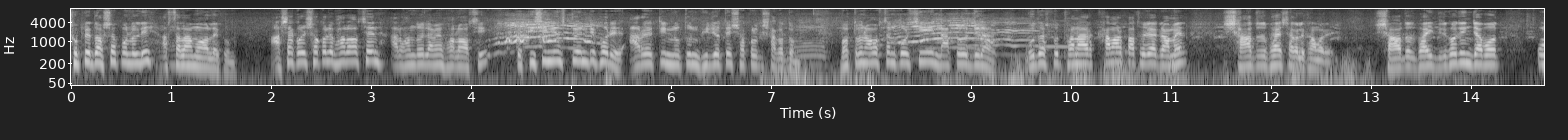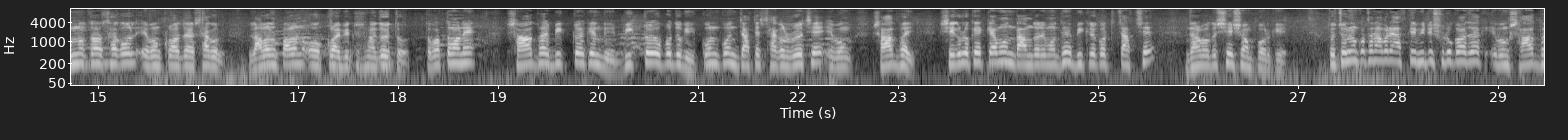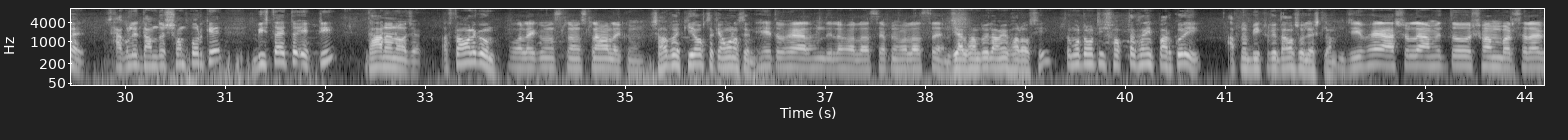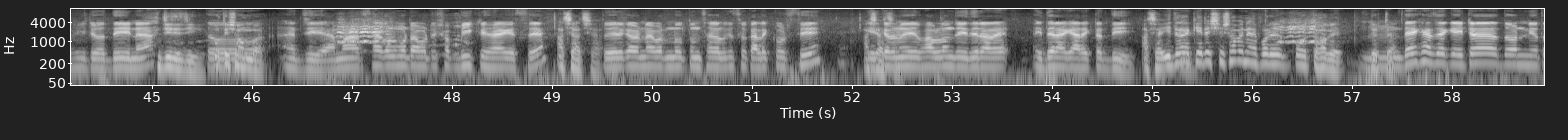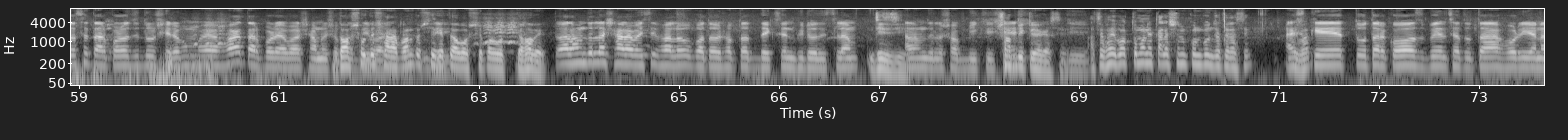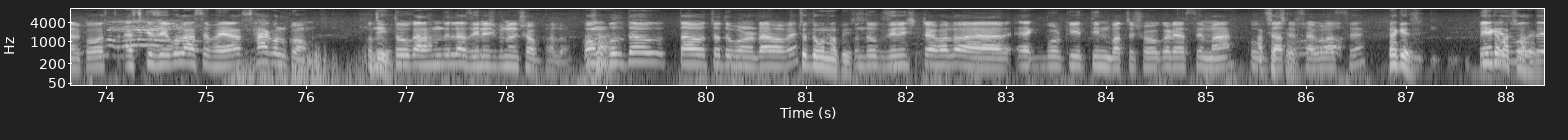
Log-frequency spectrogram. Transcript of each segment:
সুপ্রিয় দর্শক মণ্ডলী, আসসালামু আলাইকুম। আশা করি সকলে ভালো আছেন, আলহামদুলিল্লাহ আমি ভালো আছি। তো কৃষি নিউজ টোয়েন্টি ফোরে আরও একটি নতুন ভিডিওতে সকলকে স্বাগতম। বর্তমানে অবস্থান করছি নাটোর জেলার গুদাসপুর থানার খামার পাথরিয়া গ্রামের শাহাদত ভাই ছাগলের খামারে। শাহাদত ভাই দীর্ঘদিন যাবৎ উন্নত ছাগল এবং ক্রয় ছাগল লালন পালন ও ক্রয় বিক্রয়ের সঙ্গে জড়িত। তো বর্তমানে শাহাদ ভাই বিক্রয় কেন্দ্রে বিক্রয় উপযোগী কোন কোন জাতের ছাগল রয়েছে এবং শাহাদ ভাই সেগুলোকে কেমন দাম দরের মধ্যে বিক্রয় করতে চাচ্ছে জানার মধ্যে সেই সম্পর্কে। তো চলুন কথা না বলে আজকের ভিডিও শুরু করা যাক এবং শাহাদ ভাই ছাগলের দাম দর সম্পর্কে বিস্তারিত একটি ধারণা নেওয়া যাক। আসসালামু আলাইকুম। ওয়ালাইকুম আসসালাম আসসালামু আলাইকুম। শাহাদ ভাই কি অবস্থা? কেমন আছেন? এই তো ভাই আলহামদুলিল্লাহ ভালো আছে। আপনি ভালো আছেন? জি আলহামদুলিল্লাহ আমি ভালো আছি। তো মোটামুটি সপ্তাহখানিক পার করেই আপনার বিক্রয়ের দামও চলে আসলাম। জি ভাই আসলে আমি তো সোমবার ছাড়া ভিডিও দিই না। জি জি জি প্রতি সোমবার। জি আমার ছাগল মোটামুটি সব বিক্রি হয়ে গেছে। আচ্ছা আচ্ছা। তো এর কারণে আবার নতুন ছাগল কিছু কালেক্ট করছি। এর আচ্ছা। কারণে ভাবলাম যে এদের আরে ঈদের আগে আরেকটা দিই। আচ্ছা ঈদের আগে এটা শেষ হবে না? পরে পড়তে হবে দেখা যাক এটা দর নিয়ত আছে তারপরে যদি সেরকম ভাবে হয় তারপরে আবার সামনে সপ্তাহে দিবার সারা পান তো সেক্ষেত্রে অবশ্যই পরবর্তীতে হবে। তো আলহামদুলিল্লাহ সারা বেশি ভালো। গত সপ্তাহ দেখছেন ভিডিও দিছিলাম। জি জি জি। আলহামদুলিল্লাহ সব বিক্রি সব বিক্রি হয়ে গেছে। আচ্ছা ভাই বর্তমানে কালেকশন কোন কোন জাতের আছে? আজকে তোতার কস বেলচা তোতা হরিয়ানার কস। আজকে যেগুলো আছে ভাইয়া ছাগল কম। কিন্তু আলহামদুলিল্লাহ জিনিসগুলো সব ভালো। কম আচ্ছা। বলতেও তাও চোদ্দ পনেরোটা হবে। চোদ্দ পনেরো পিস কিন্তু জিনিসটা ভালো আর এক বরকি তিন বাচ্চা সহকারে আছে মা খুব আচ্ছা, জাতের আচ্ছা। ছাগল আছে। প্যাকেজ প্যাকেজ বলতে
